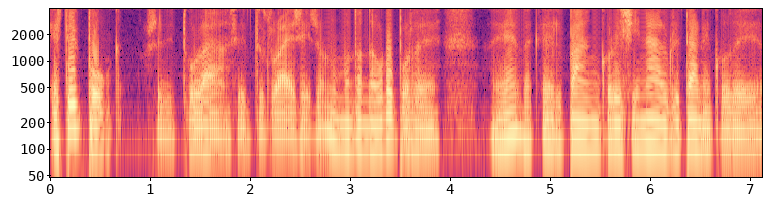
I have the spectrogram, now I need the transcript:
street punk se titula se titula ese son un montón de grupos de de, aquel punk original británico de,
